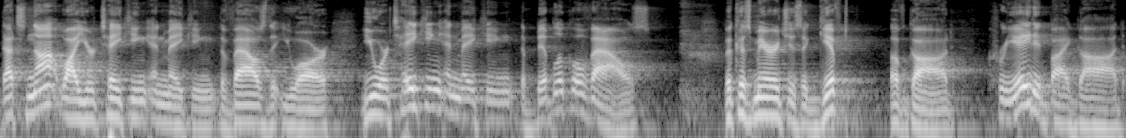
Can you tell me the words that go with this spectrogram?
That's not why you're taking and making the vows that you are. You are taking and making the biblical vows because marriage is a gift of God, created by God,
